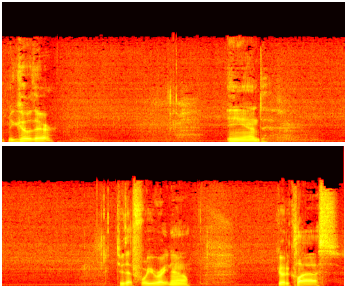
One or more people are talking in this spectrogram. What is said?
Let me go there. And do that for you right now. Go to class.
